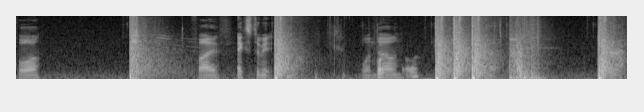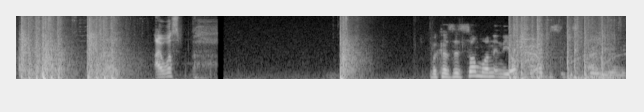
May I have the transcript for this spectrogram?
Four. Five. Next to me. One Fuck. down. I was... because there's someone in the opposite, opposite display and.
